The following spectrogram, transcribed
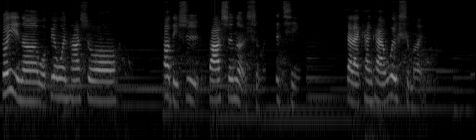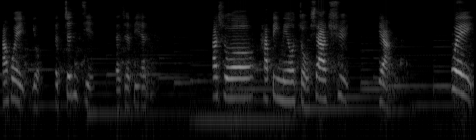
所以呢，我便问他说，到底是发生了什么事情？再来看看为什么他会有个症结在这边。他说他并没有走下去，这样因为。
